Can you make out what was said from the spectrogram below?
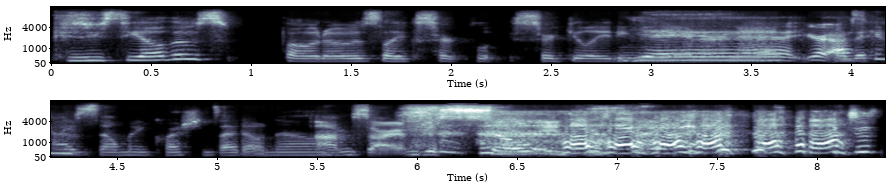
Because you see all those photos like circul- circulating the internet. you're asking me so many questions I don't know. I'm sorry, I'm just so interested. just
